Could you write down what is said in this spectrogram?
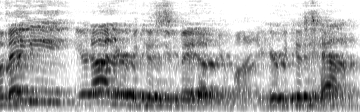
But maybe you're not here because you've made up your mind. You're here because you haven't.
